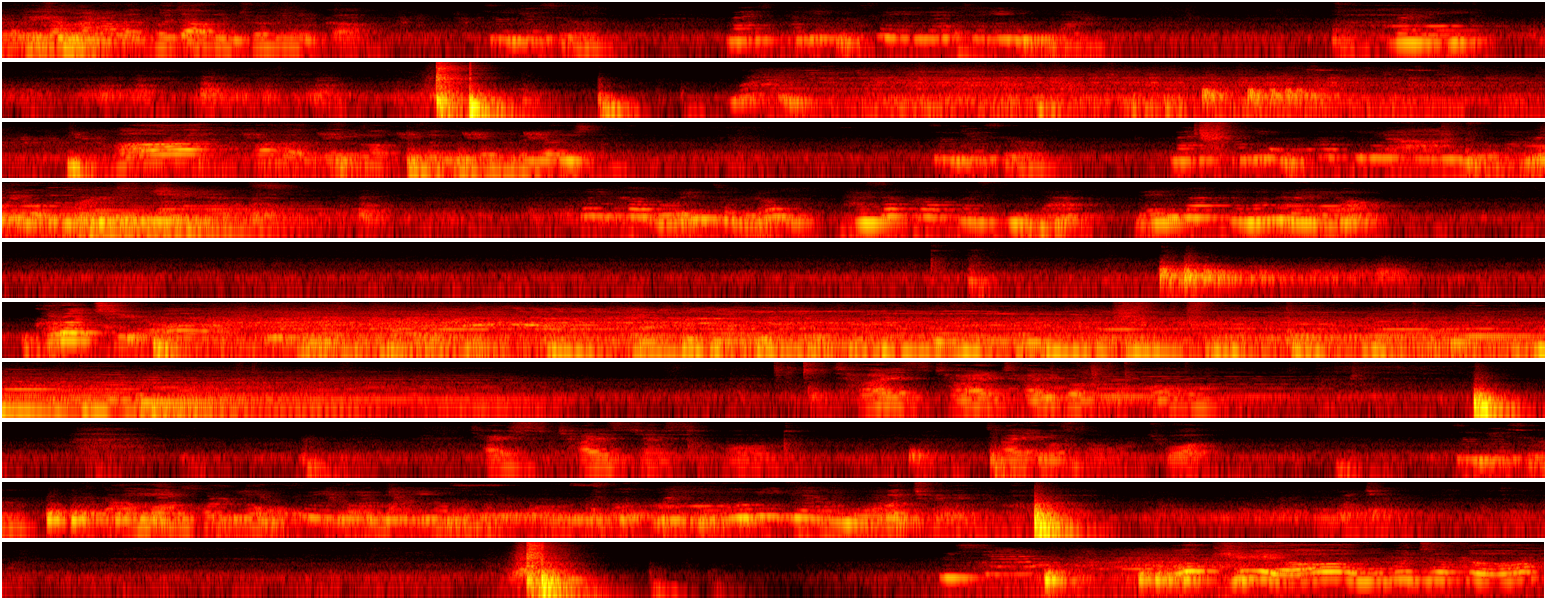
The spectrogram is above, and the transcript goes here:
여기서 하나만 더 잡으면 저기니까 조교수 마스터님 수행할 차례입니다. Ready? 나이스. 아 하나 내리막 부분 이거 걸렸네 조교수 마스터님 홀컵 오른쪽으로 다섯 컵 받습니다. 내리막 감안하세요. 그렇지 아. 잘했어 잘잘 읽었어. 어. 잘했어 잘했어 잘했어 어. 잘 읽었어. 좋아. 남은 홀도 얼마 안 지압니다. 5번 쳐야 되네 아, 5번 쳐야. 오케이. 아 5번 쳤어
